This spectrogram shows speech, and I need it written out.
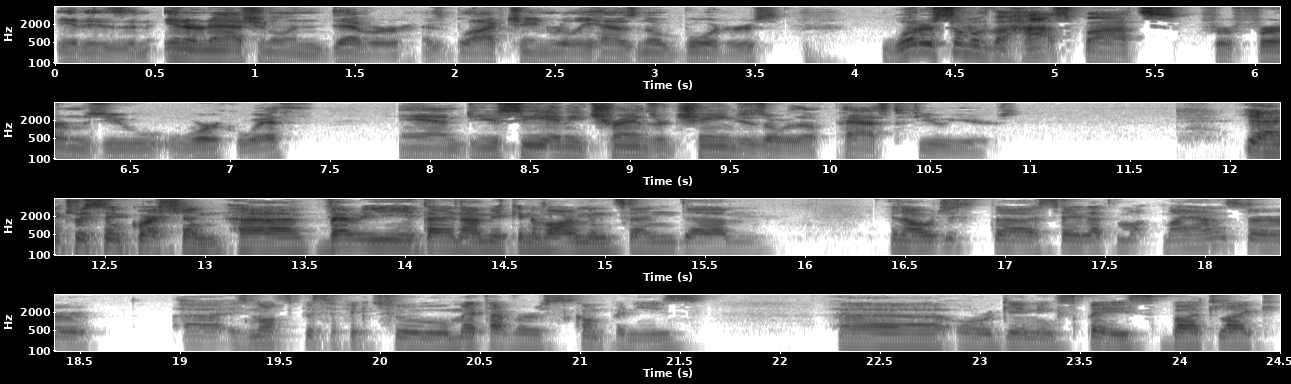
It is an international endeavor as blockchain really has no borders. What are some of the hotspots for firms you work with? And do you see any trends or changes over the past few years? Yeah, interesting question. Uh, very dynamic environment, and um, you know, I would just uh, say that my, my answer uh, is not specific to metaverse companies uh, or gaming space, but like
